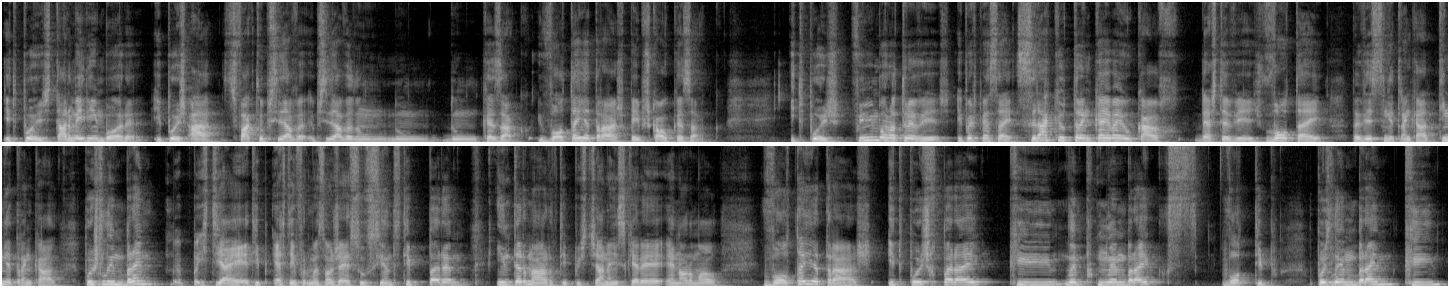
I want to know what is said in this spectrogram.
e depois estar-me a ir embora, e depois, ah, de facto eu precisava, eu precisava de um, de, um, de um casaco, e voltei atrás para ir buscar o casaco e depois fui-me embora outra vez e depois pensei, será que eu tranquei bem o carro desta vez? Voltei para ver se tinha trancado. Tinha trancado. Depois lembrei-me, isto já é, tipo, esta informação já é suficiente tipo, para internar. Tipo, isto já nem sequer é, é normal. Voltei atrás e depois reparei que, porque me lembrei que, volto, tipo, depois lembrei-me que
